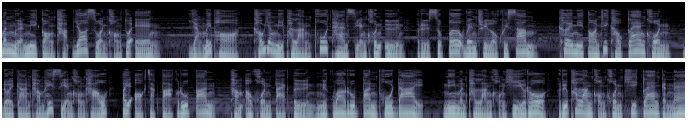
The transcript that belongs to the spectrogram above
มันเหมือนมีกองทัพย่อส่วนของตัวเอง อยังไม่พอ เขายังมีพลังพูดแทนเสียงคนอื่น หรือซูเปอร์เวนทริโลควิซัมเคยมีตอนที่เขาแกล้งคน โดยการทำให้เสียงของเขาไปออกจากปากรูปปั้นทำเอาคนแตกตื่นนึกว่ารูปปั้นพูดได้ นี่มันพลังของฮีโร่หรือพลังของคนขี้แกล้งกันแน่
